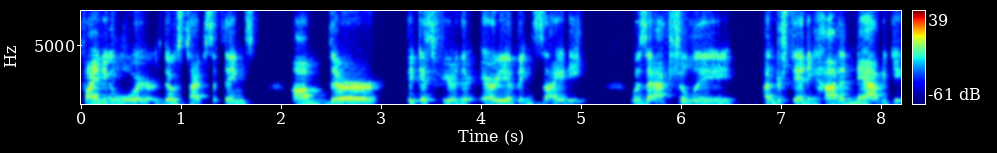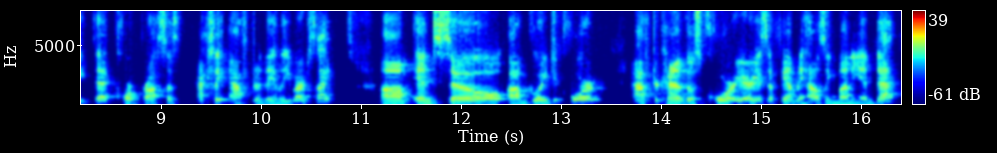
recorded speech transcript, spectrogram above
finding a lawyer, those types of things, um, their biggest fear, their area of anxiety was actually understanding how to navigate that court process actually after they leave our site. Um, and so um, going to court after kind of those core areas of family housing, money and debt,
